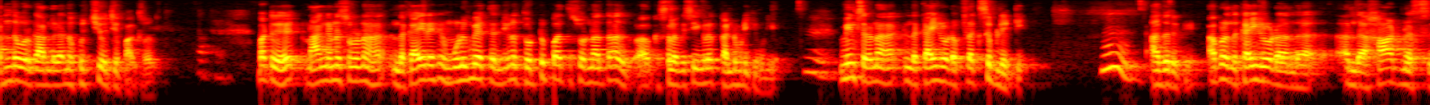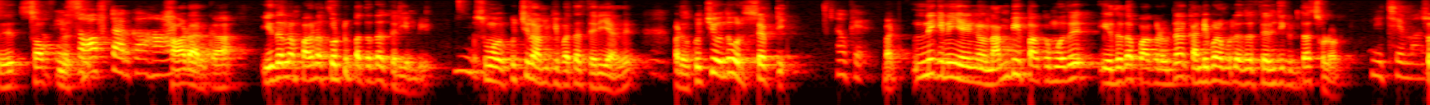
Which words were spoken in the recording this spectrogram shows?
அந்த ஒரு காரணத்துக்கு அந்த குச்சி வச்சு பார்க்குறது. பட்டு நாங்கள் என்ன சொல்லணும்னா இந்த கைரேகை முழுமையாக தெரிஞ்சுக்கிட்டு தொட்டு பார்த்து சொன்னால் தான் அது சில விஷயங்களை கண்டுபிடிக்க முடியும். மீன்ஸ் என்னன்னா இந்த கைகளோட ஃப்ளெக்சிபிலிட்டி அது இருக்குது அப்புறம் இந்த கைகளோட அந்த அந்த ஹார்ட்னஸ்ஸு சாஃப்ட்னஸ் சாஃப்டா இருக்கா? ஹார்டாக இருக்கா? இதெல்லாம் பார்க்கணும் தொட்டு பார்த்தா தான் தெரிய முடியும். சும்மா ஒரு குச்சியில் அமைக்க பார்த்தா தெரியாது. பட் அந்த குச்சி வந்து ஒரு சேஃப்டி ஓகே பட் இன்னைக்கு நீங்கள் எங்களை நம்பி பார்க்கும்போது இதை தான் பார்க்கணும்னா கண்டிப்பான முறையில் இதை தெரிஞ்சுக்கிட்டு தான் சொல்லணும். ஸோ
